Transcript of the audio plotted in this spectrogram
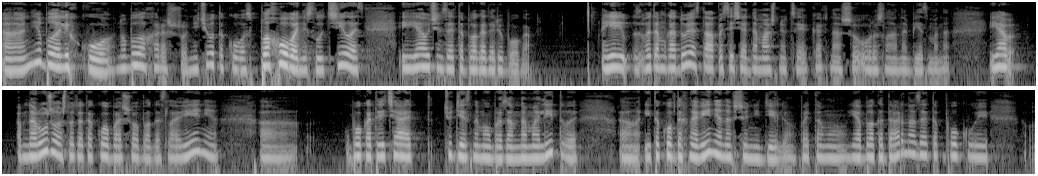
а, не было легко, но было хорошо. Ничего такого плохого не случилось, и я очень за это благодарю Бога. И в этом году я стала посещать домашнюю церковь нашу у Руслана Безмана. Я обнаружила, что это такое большое благословение. А, Бог отвечает чудесным образом на молитвы, а, и такое вдохновение на всю неделю. Поэтому я благодарна за это Богу и а,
